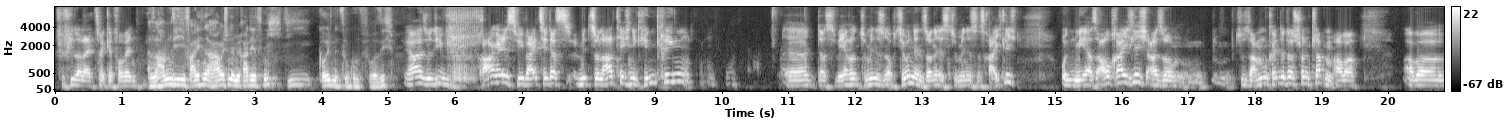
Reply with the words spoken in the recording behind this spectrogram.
für vielerlei Zwecke verwenden. Also haben die Vereinigten Arabischen Emirate jetzt nicht die goldene Zukunft vor sich? Ja, also die Frage ist, wie weit sie das mit Solartechnik hinkriegen. Äh, das wäre zumindest eine Option, denn Sonne ist zumindest reichlich. Und Meer ist auch reichlich. Also zusammen könnte das schon klappen. Aber, aber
